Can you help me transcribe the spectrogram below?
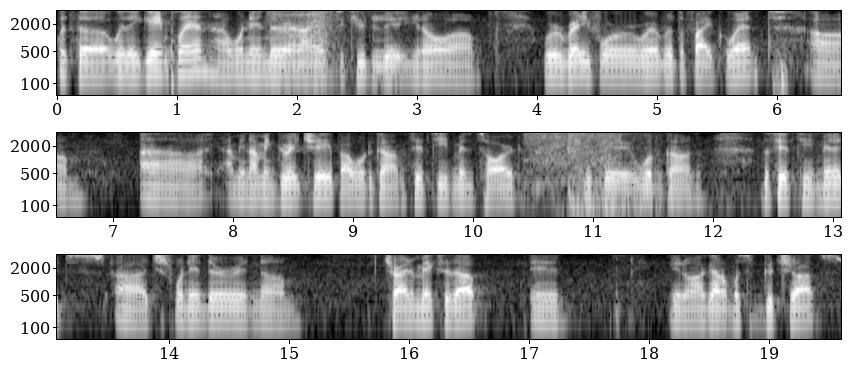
with the with a game plan. I went in there and I executed it. You know, um, we're ready for wherever the fight went. Um, uh, I mean, I'm in great shape. I would have gone 15 minutes hard if it would have gone the 15 minutes. Uh, I just went in there and tried to mix it up, and you know, I got him with some good shots.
